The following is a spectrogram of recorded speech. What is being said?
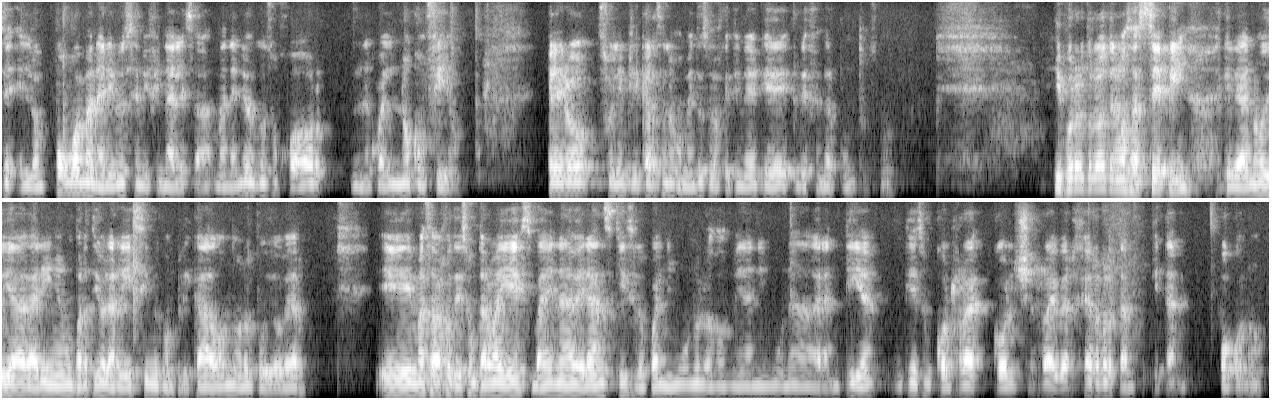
en, lo pongo a Manarino en semifinales. ¿ah? Manarino es un jugador en el cual no confío, pero suele implicarse en los momentos en los que tiene que defender puntos. Y por otro lado tenemos a Sepi, que le ganó día a Garín en un partido larguísimo y complicado, no lo he podido ver. Eh, más abajo tienes un Carvalles, Baena, Beranskis, lo cual ninguno de los dos me da ninguna garantía. tienes un Col Schreiber Herbert, que tampoco, ¿no?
